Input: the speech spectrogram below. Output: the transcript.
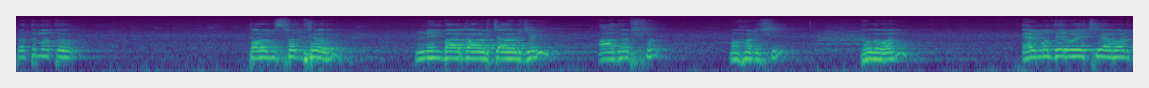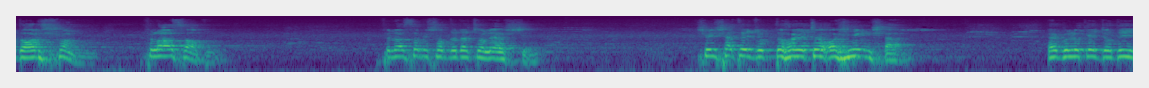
প্রথমত, পরম শ্রদ্ধেয় নিম্বাকাচার্য আদর্শ মহর্ষি ভগবান। এর মধ্যে রয়েছে আবার দর্শন ফিলসফি ফিলসফি শব্দটা চলে আসছে। সেই সাথে যুক্ত হয়েছে অহিংসা। এগুলোকে যদি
